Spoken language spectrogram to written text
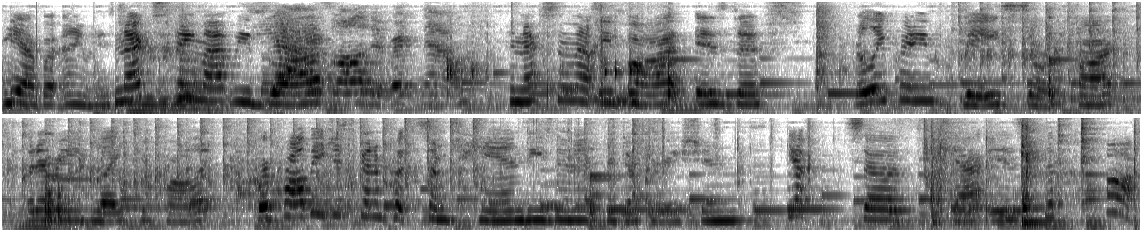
Yeah, but anyways. The next thing that we bought Yeah, saw it right now. The next thing that we bought is this really pretty vase or pot, whatever you'd like to call it. We're probably just gonna put some candies in it for decoration. Yep, so that is the pot.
